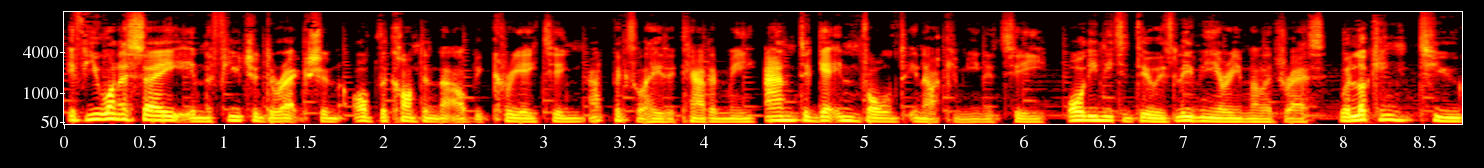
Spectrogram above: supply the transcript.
If you want to say in the future direction of the content that I'll be creating at Pixelhaze Academy and to get involved in our community, all you need to do is leave me your email address. We're looking to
